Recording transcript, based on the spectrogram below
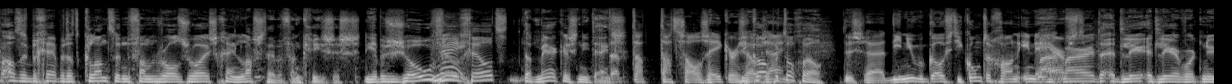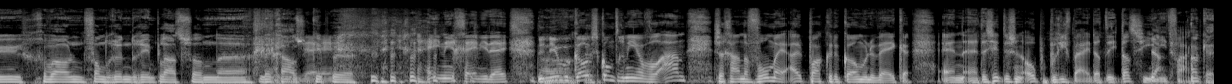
heb altijd begrepen dat klanten van Rolls-Royce geen last hebben van crisis. Die hebben zoveel Nee. geld, dat merken ze niet eens. dat, dat, dat zal zeker die zo kopen zijn. toch wel. Dus eh, die nieuwe Ghost die komt er gewoon in de Maar, herfst. maar de- het, leer, het leer wordt nu gewoon van runderen in plaats van Bengaalse idee. kippen. geen, geen idee. De Oh, nieuwe oké. Ghost komt er in ieder geval aan. Ze gaan er vol mee uitpakken de komende weken. En eh, er zit dus een open brief bij. Dat, dat zie je niet vaak. Oké,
